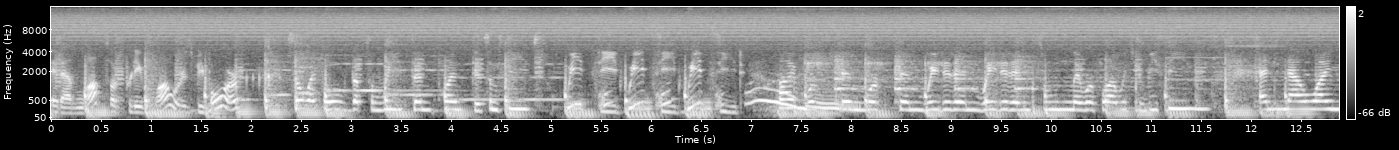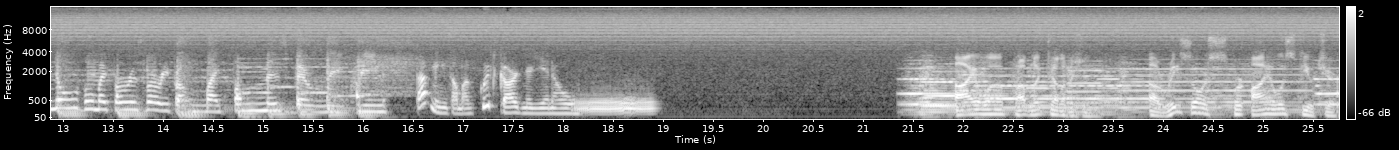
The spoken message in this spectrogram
It had lots of pretty flowers before. So I pulled up some weeds and planted some seeds. Weed seed, weed seed, weed seed. I worked and worked and waited and waited, and soon there were flowers to be seen. And now I know, though my fur is very brown, my thumb is very green. That means I'm a good gardener, you know. Iowa Public Television, a resource for Iowa's future.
